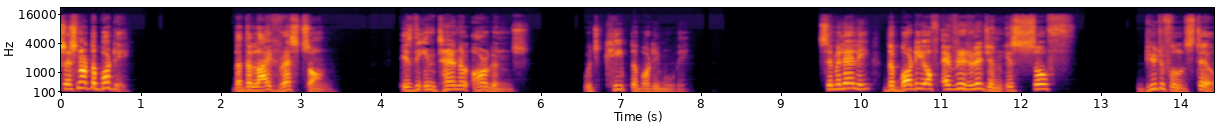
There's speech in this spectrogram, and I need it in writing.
So it's not the body that the life rests on. It's the internal organs which keep the body moving. Similarly, the body of every religion is so beautiful still,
